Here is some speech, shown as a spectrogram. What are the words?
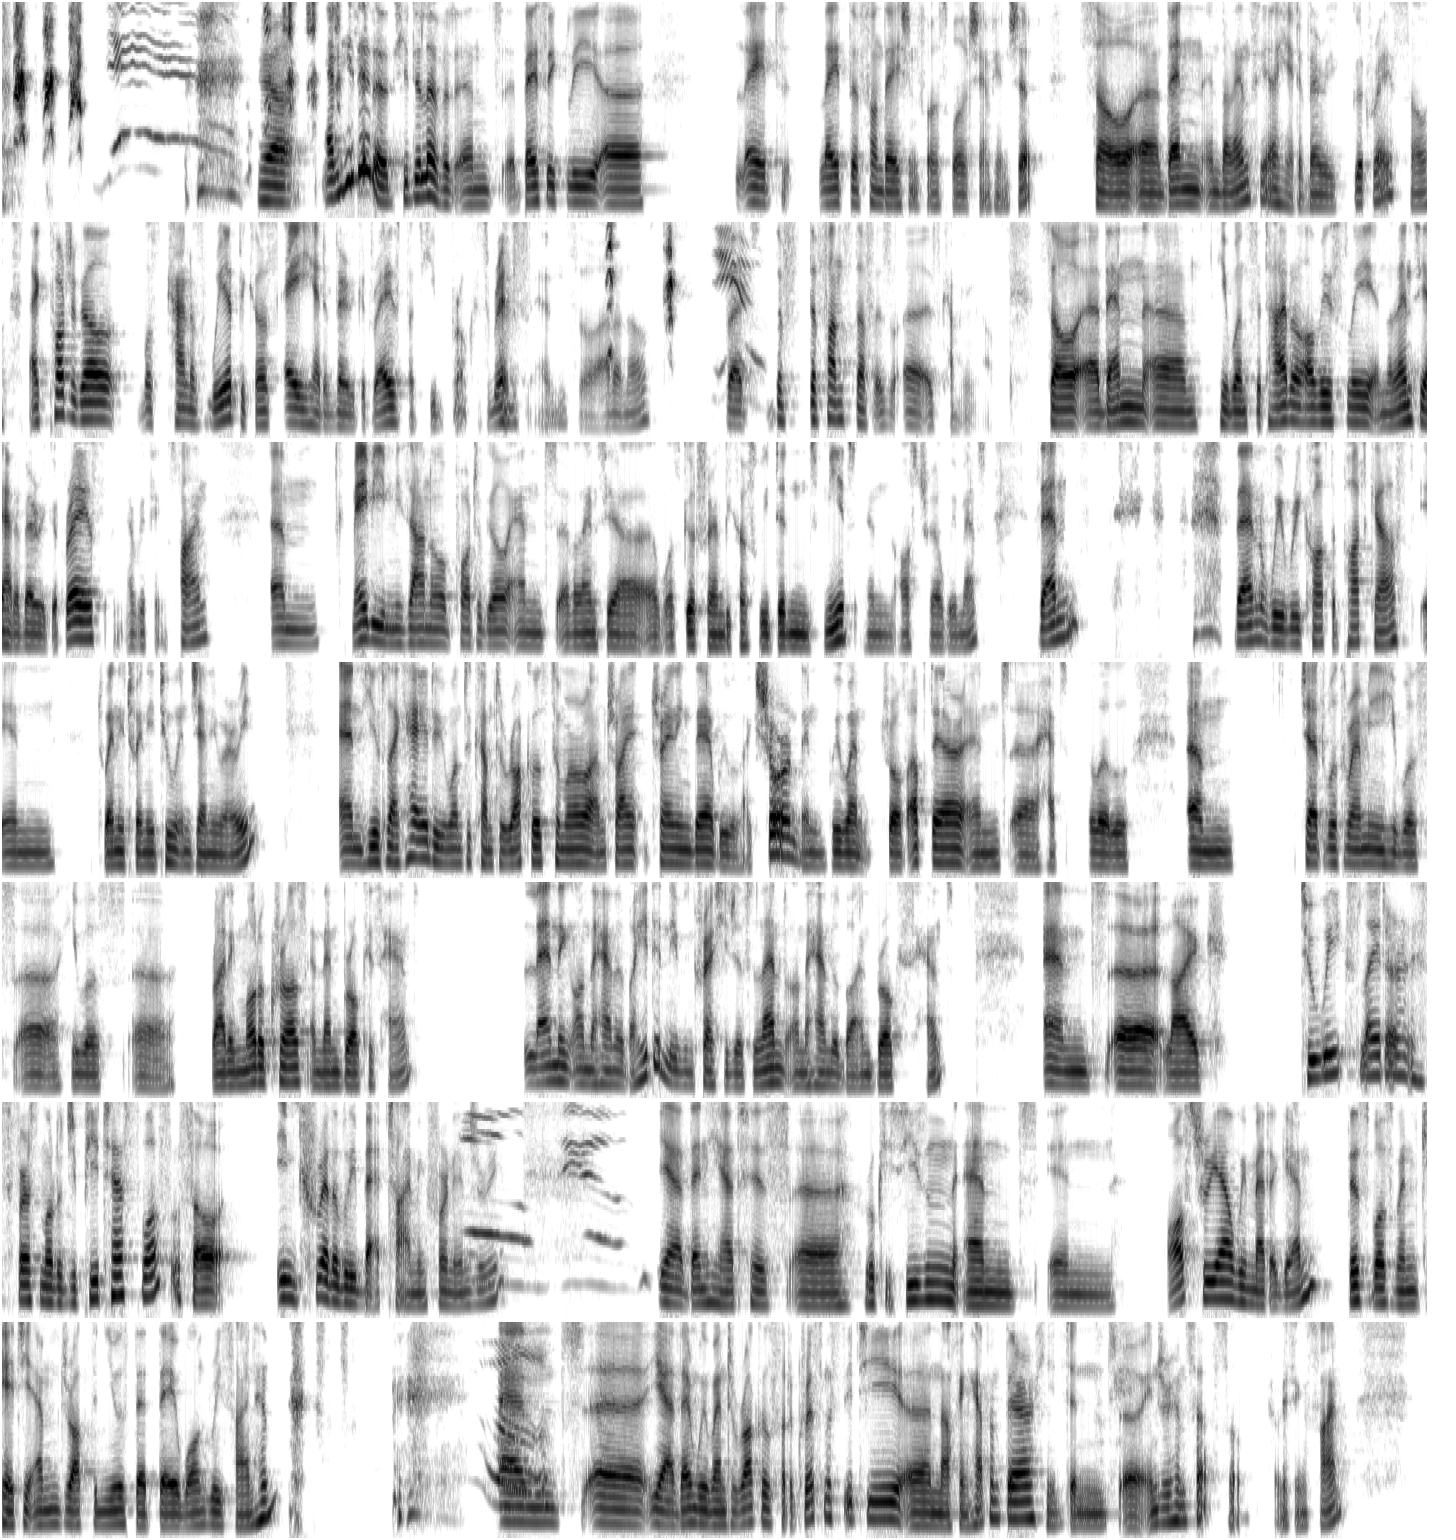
yeah, and he did it. He delivered, and uh, basically uh, laid laid the foundation for his world championship. So uh, then in Valencia, he had a very good race. So like Portugal was kind of weird because a he had a very good race, but he broke his ribs, and so I don't know. But the the fun stuff is uh, is coming now. So uh, then um, he wins the title. Obviously, and Valencia, had a very good race, and everything's fine. Um, maybe Misano, Portugal, and uh, Valencia uh, was good for him because we didn't meet in Austria. We met. Then, then we record the podcast in 2022 in January. And he's like, "Hey, do you want to come to Rocco's tomorrow? I'm trying training there." We were like, "Sure." Then we went, drove up there, and uh, had a little um, chat with Remy. He was uh, he was uh, riding motocross and then broke his hand, landing on the handlebar. He didn't even crash. He just landed on the handlebar and broke his hand. And uh, like two weeks later, his first MotoGP test was so incredibly bad timing for an injury. Oh, Yeah, then he had his uh, rookie season, and in Austria we met again. This was when KTM dropped the news that they won't re-sign him. And uh, yeah, then we went to Rockles for the Christmas DT. Uh, nothing happened there. He didn't uh, injure himself, so everything's fine.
